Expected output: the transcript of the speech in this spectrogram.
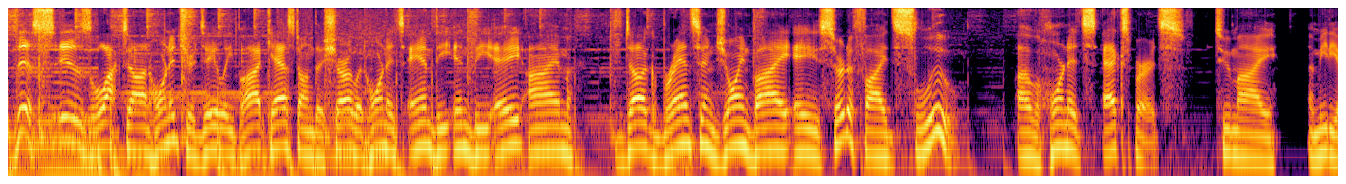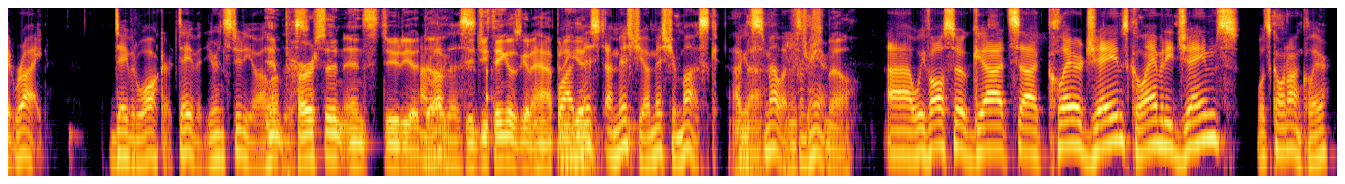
This is Locked On Hornets, your daily podcast on the Charlotte Hornets and the NBA. I'm Doug Branson, joined by a certified slew of Hornets experts to my immediate right, David Walker. David, you're in studio. I In love this. person in studio, Doug. love this. Did you think it was going to happen Well, I missed, I missed you. I missed your musk. I, can smell it Missed from your here. Smell. Uh, we've also got uh, Claire James, Calamity James. What's going on, Claire?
